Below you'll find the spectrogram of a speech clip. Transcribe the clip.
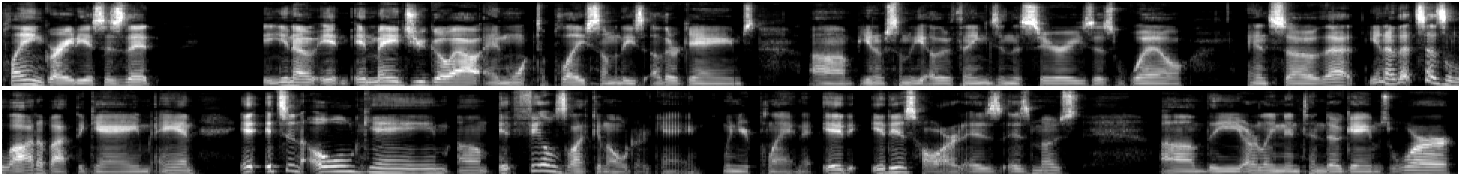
playing Gradius is that you know it it made you go out and want to play some of these other games, um, you know some of the other things in the series as well, and so that you know that says a lot about the game, and it, it's an old game. Um, it feels like an older game when you're playing it. It it is hard as as most um, the early Nintendo games were,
